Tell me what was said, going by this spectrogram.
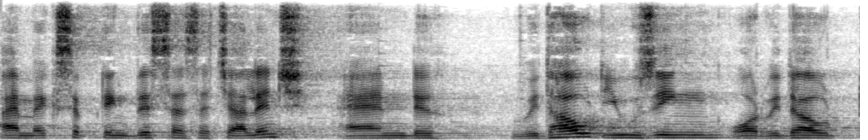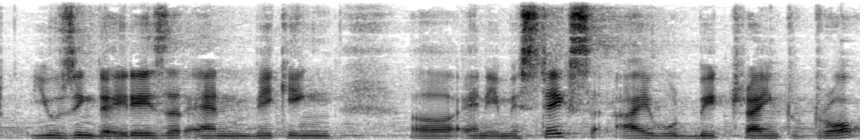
I am accepting this as a challenge and without using or without using the eraser and making uh, any mistakes I would be trying to draw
